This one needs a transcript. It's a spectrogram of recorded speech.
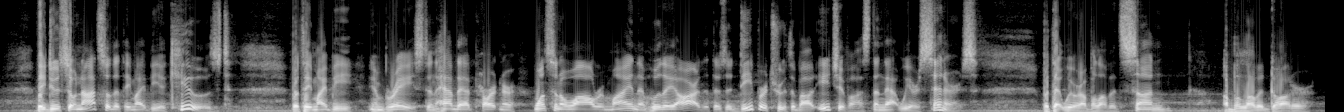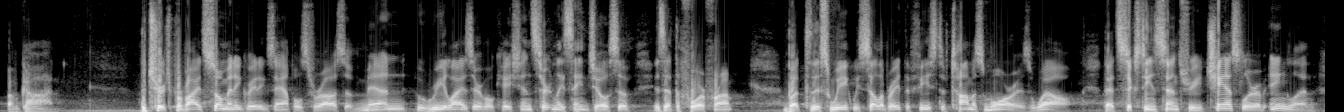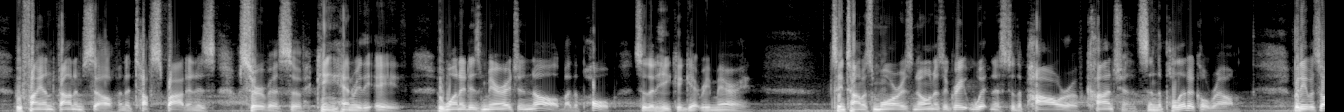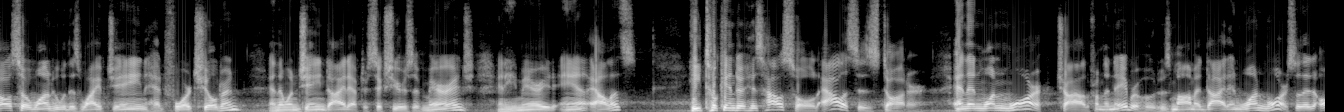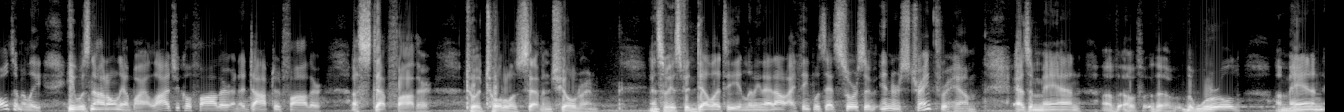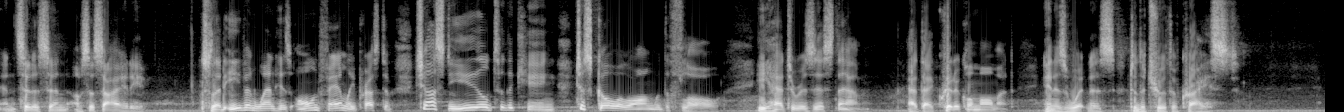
They do so not so that they might be accused, but they might be embraced and have that partner once in a while remind them who they are, that there's a deeper truth about each of us than that we are sinners, but that we are a beloved son, a beloved daughter of God. The church provides so many great examples for us of men who realize their vocation. Certainly, St. Joseph is at the forefront. But this week we celebrate the feast of Thomas More as well, that 16th century Chancellor of England who found, found himself in a tough spot in his service of King Henry VIII, who wanted his marriage annulled by the Pope so that he could get remarried. St. Thomas More is known as a great witness to the power of conscience in the political realm. But he was also one who, with his wife Jane, had four children. And then when Jane died after six years of marriage, and he married Aunt Alice, he took into his household Alice's daughter, and then one more child from the neighborhood whose mom had died, and one more, so that ultimately he was not only a biological father, an adopted father, a stepfather, to a total of seven children. And so his fidelity in living that out, I think, was that source of inner strength for him as a man of, of the, the world, a man and citizen of society. So that even when his own family pressed him, just yield to the king, just go along with the flow, he had to resist them at that critical moment in his witness to the truth of Christ.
